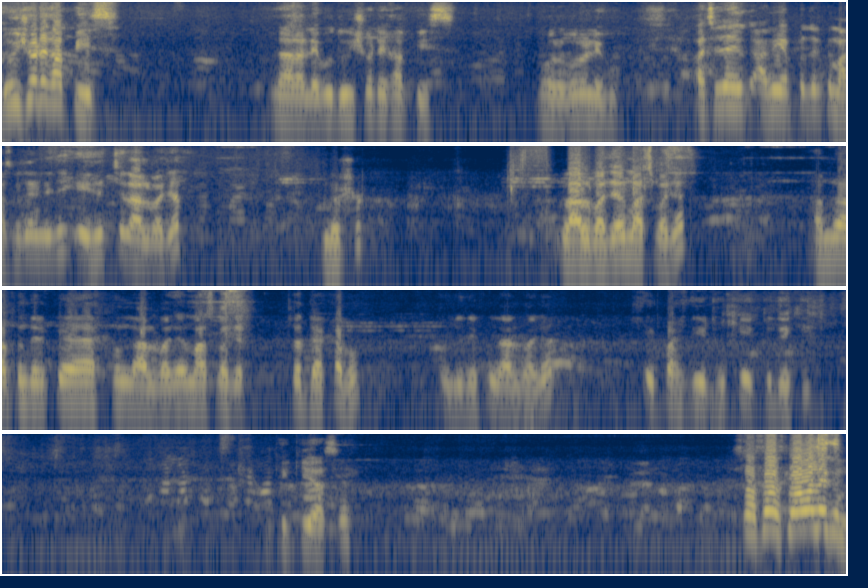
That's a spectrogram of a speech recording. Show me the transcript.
দুইশো টাকা পিস নারা লেবু দুইশো টাকা পিস বড় বড় লেবু। আচ্ছা যাই আমি আপনাদেরকে মাছ বাজারে নিয়ে যাই। এই হচ্ছে লালবাজার দর্শক লালবাজার মাছ বাজার। আমরা আপনাদেরকে এখন লালবাজার মাছ বাজারটা দেখাবো। ওই যে দেখুন লালবাজার এই পাশ দিয়ে ঢুকে একটু দেখি। কি কি আছে? চাচা আসসালামু আলাইকুম।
